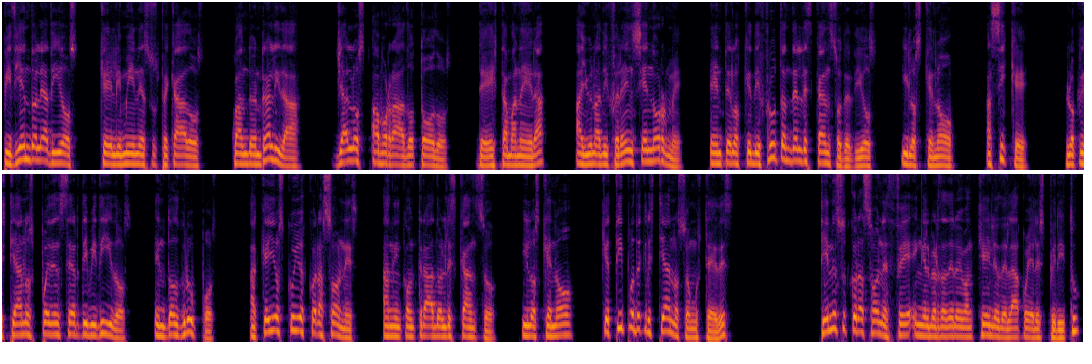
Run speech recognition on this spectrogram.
pidiéndole a Dios que elimine sus pecados, cuando en realidad ya los ha borrado todos. De esta manera, hay una diferencia enorme entre los que disfrutan del descanso de Dios y los que no. Así que, los cristianos pueden ser divididos en dos grupos, aquellos cuyos corazones han encontrado el descanso y los que no. ¿Qué tipo de cristianos son ustedes? ¿Tienen sus corazones fe en el verdadero Evangelio del agua y el Espíritu?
